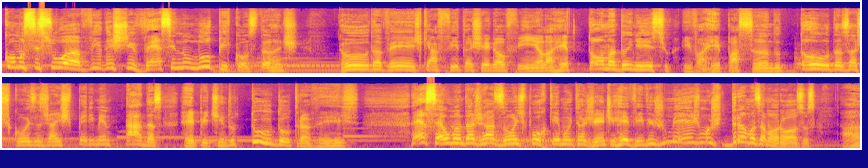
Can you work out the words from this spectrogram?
como se sua vida estivesse no loop constante. Toda vez que a fita chega ao fim, ela retoma do início e vai repassando todas as coisas já experimentadas, repetindo tudo outra vez. Essa é uma das razões por que muita gente revive os mesmos dramas amorosos, a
